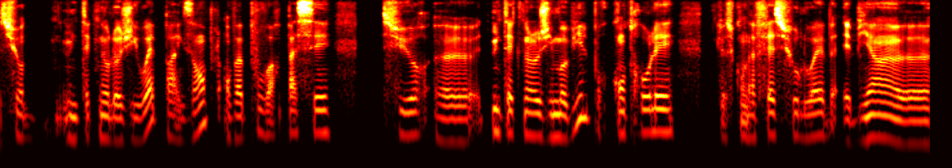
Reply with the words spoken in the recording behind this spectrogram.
sur une technologie web, par exemple. On va pouvoir passer sur euh, une technologie mobile pour contrôler que ce qu'on a fait sur le web eh euh,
